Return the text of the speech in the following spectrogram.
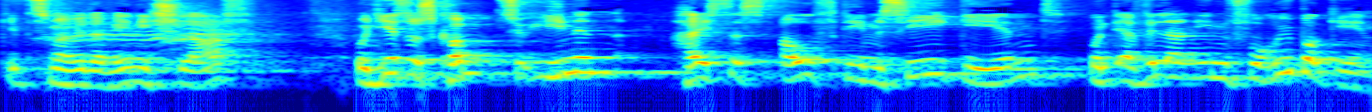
gibt es mal wieder wenig Schlaf. Und Jesus kommt zu ihnen, heißt es, auf dem See gehend, und er will an ihnen vorübergehen.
